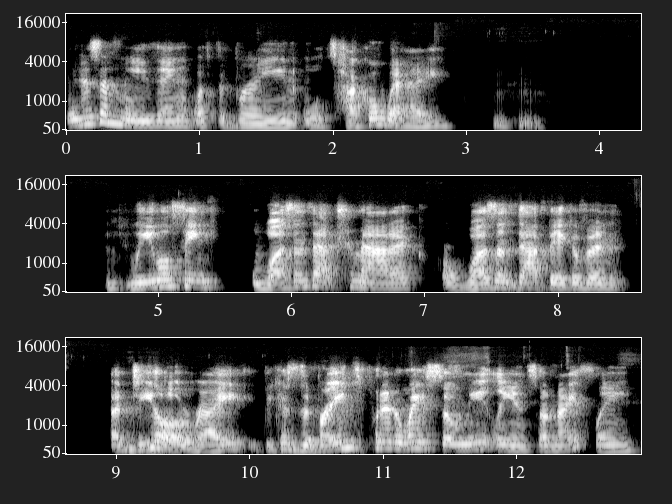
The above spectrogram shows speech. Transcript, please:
It is amazing what the brain will tuck away hmm we will think wasn't that traumatic or wasn't that big of an a deal right? Because the brains put it away so neatly and so nicely.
